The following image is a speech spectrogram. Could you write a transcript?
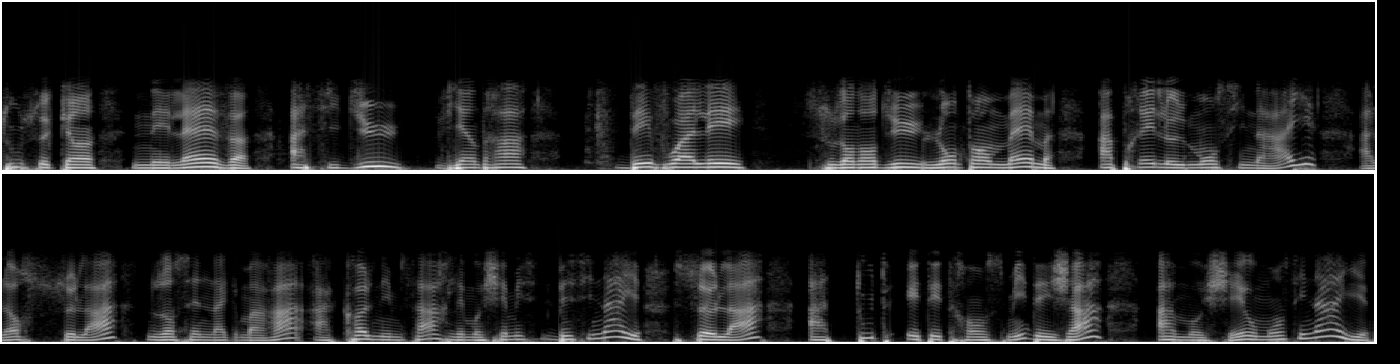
tout ce qu'un élève assidu viendra dévoiler sous-entendu longtemps même après le mont Sinaï, alors cela nous enseigne Nagmara à Kol Nimsar, les Moshe Bessinaï. Cela a tout été transmis déjà à Moshe au mont Sinaï.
